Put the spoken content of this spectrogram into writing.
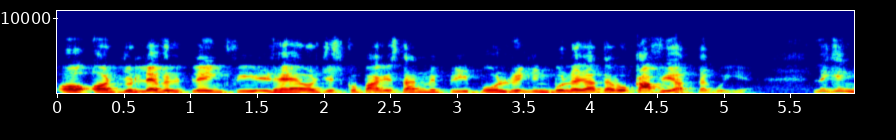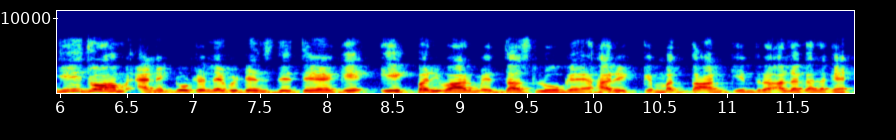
और, और जो लेवल प्लेइंग फ़ील्ड है और जिसको पाकिस्तान में प्री पोल रिगिंग बोला जाता है वो काफ़ी हद तक हुई है. लेकिन ये जो हम एनेक्डोटल एविडेंस देते हैं कि एक परिवार में दस लोग हैं हर एक के मतदान केंद्र अलग अलग हैं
